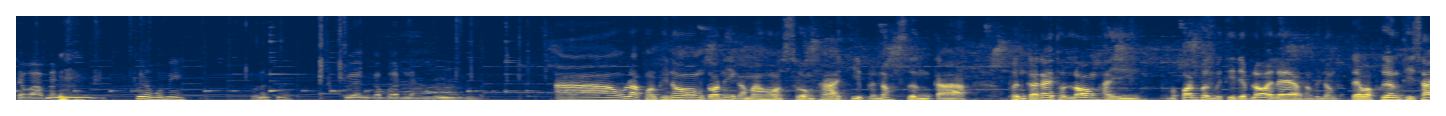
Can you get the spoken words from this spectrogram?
แต่ว่ามันเฟื่องบ่มีบ่มีเฟื่องเครื่องกับเบิดแหละเอาล่ะพ่อพี่น้องตอนนี้ก็มาฮอดช่วงท้ายคลิปแล้วเนาะซึ่งกา เพิ่นก็ได้ทดลองให้บ่พรเบิ่งวิธีเรียบร้อยแล้วเนาะพี่น้องแต่ว่าเพื่องที่ใช้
